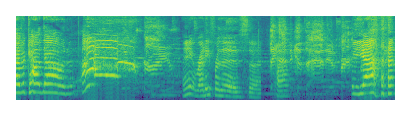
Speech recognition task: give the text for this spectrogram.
I have a countdown! Ah! I ain't ready for this. Uh, yeah,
